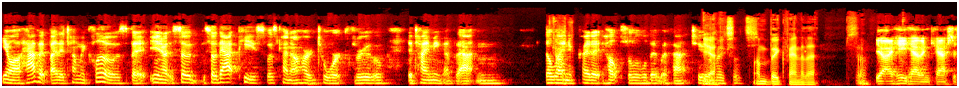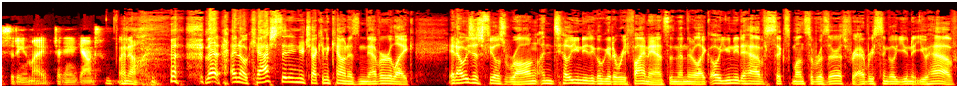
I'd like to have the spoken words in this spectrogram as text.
you know, I'll have it by the time we close. But, you know, so so that piece was kind of hard to work through the timing of that. And the line of credit helps a little bit with that too. Yeah. That makes sense. I'm a big fan of that. So Yeah, I hate having cash just sitting in my checking account. I know that I know cash sitting in your checking account is never like it always just feels wrong until you need to go get a refinance and then they're like, "Oh, you need to have 6 months of reserves for every single unit you have."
